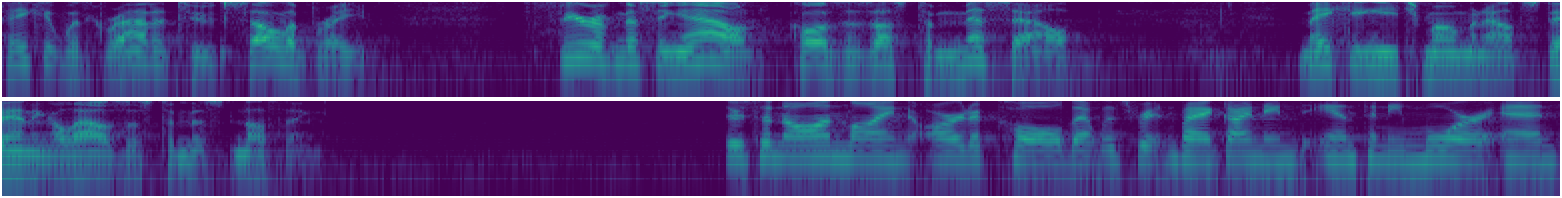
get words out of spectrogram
Take it with gratitude. Celebrate. Fear of missing out causes us to miss out. Making each moment outstanding allows us to miss nothing. There's an online article that was written by a guy named Anthony Moore, and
